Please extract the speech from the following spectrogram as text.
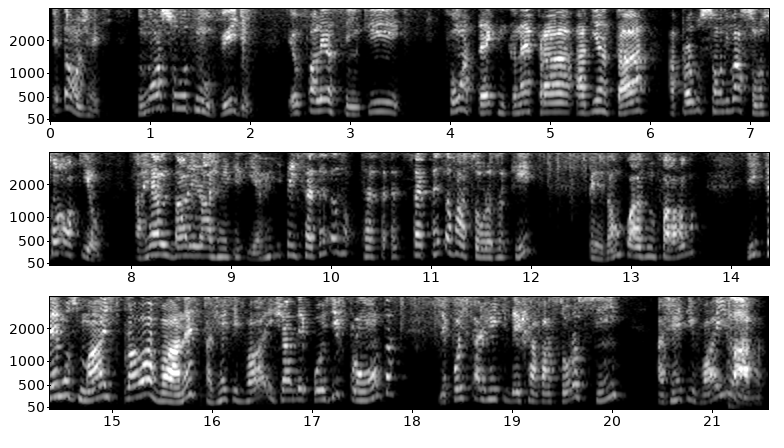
Então, gente, no nosso último vídeo eu falei assim que foi uma técnica, né, para adiantar a produção de vassoura. Só aqui, ó a realidade da gente aqui. A gente tem 70, 70 vassouras aqui. Perdão, quase não falava. E temos mais para lavar, né? A gente vai já depois de pronta. Depois que a gente deixa a vassoura assim, a gente vai e lava.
